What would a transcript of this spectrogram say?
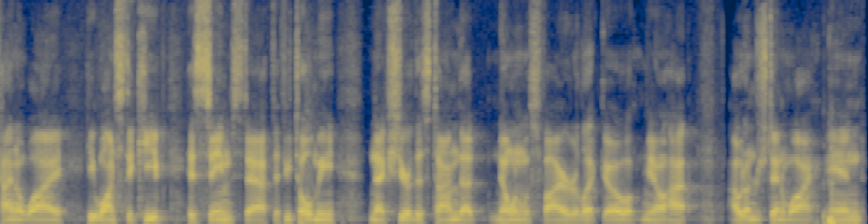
kind of why he wants to keep his same staff. If you told me next year this time that no one was fired or let go, you know, I I would understand why. And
